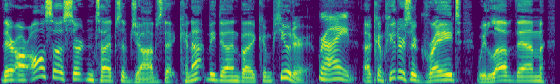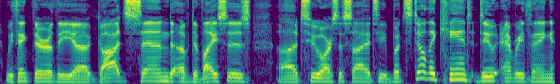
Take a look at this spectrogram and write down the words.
there are also certain types of jobs that cannot be done by a computer. Right. Uh, computers are great. We love them. We think they're the uh, godsend of devices uh, to our society, but still, they can't do everything.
